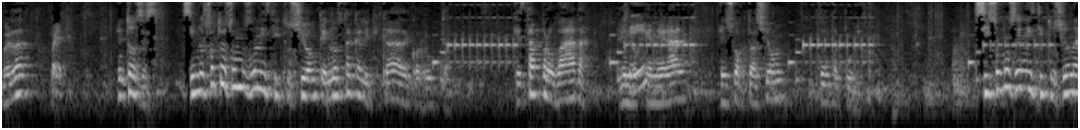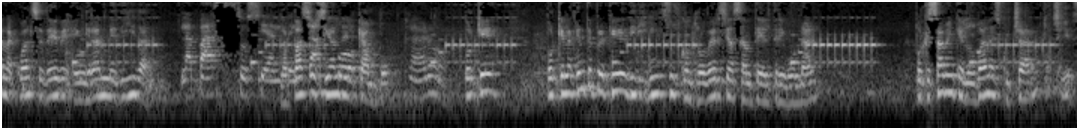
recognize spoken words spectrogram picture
¿verdad? Bueno, entonces, si nosotros somos una institución que no está calificada de corrupta, que está aprobada en lo general en su actuación frente al público, si somos una institución a la cual se debe en gran medida La paz social. la del paz social campo. del campo, Claro. ¿Por qué? Porque la gente prefiere dirimir sus controversias ante el tribunal, porque saben que los van a escuchar, Así es.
